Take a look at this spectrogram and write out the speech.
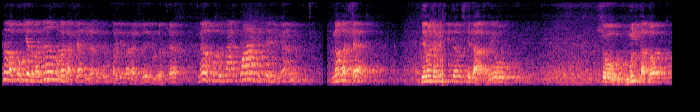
Não, mas por que não vai? Não, não vai dar certo, já tentamos fazer várias vezes, não deu certo. Não, quando está quase terminando, não dá certo. E nós acreditamos que dá. Eu sou muito católico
